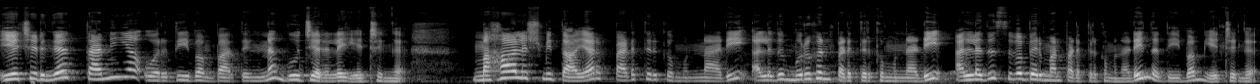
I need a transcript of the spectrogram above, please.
ஏற்றிடுங்க. தனியாக ஒரு தீபம் பார்த்தீங்கன்னா பூஜை ஏற்றுங்க. மகாலட்சுமி தாயார் படத்திற்கு முன்னாடி அல்லது முருகன் படத்திற்கு முன்னாடி அல்லது சிவபெருமான் படத்திற்கு முன்னாடி இந்த தீபம் ஏற்றுங்க.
